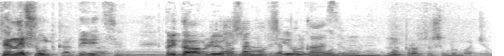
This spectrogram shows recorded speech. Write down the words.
Це не шутка, дивіться. Придавлюємо. Я ж так вже і показувала. Ну, просто щоб ви бачили.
